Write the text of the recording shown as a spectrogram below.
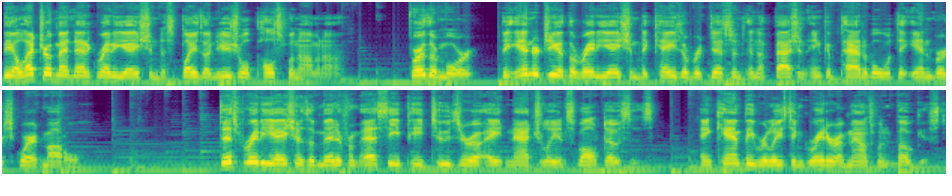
The electromagnetic radiation displays unusual pulse phenomena. Furthermore, the energy of the radiation decays over distance in a fashion incompatible with the inverse squared model. This radiation is emitted from SCP-208 naturally in small doses, and can be released in greater amounts when focused.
